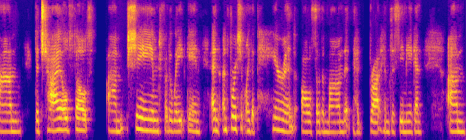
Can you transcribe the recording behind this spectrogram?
Um, the child felt um, shamed for the weight gain. And unfortunately, the parent, also the mom that had brought him to see me again, um,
